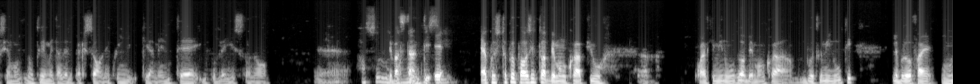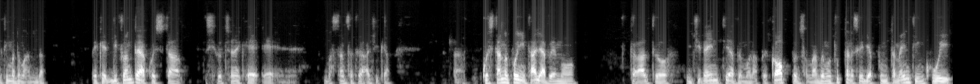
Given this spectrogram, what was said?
possiamo nutrire metà delle persone, quindi chiaramente i problemi sono eh, devastanti. Sì. E, e, a questo proposito abbiamo ancora più uh, qualche minuto, abbiamo ancora due o tre minuti, le volevo fare un'ultima domanda, perché di fronte a questa situazione che è abbastanza tragica, uh, quest'anno poi in Italia avremo tra l'altro il G20, avremo la Pre-COP, insomma avremo tutta una serie di appuntamenti in cui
